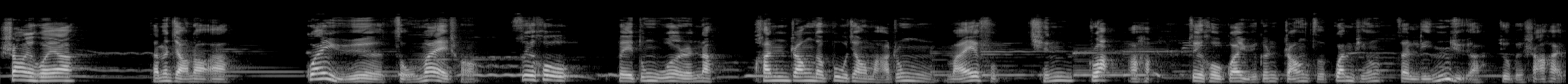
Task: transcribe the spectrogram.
上一回啊，咱们讲到啊，关羽走麦城，最后被东吴的人呢，潘璋的部将马忠埋伏擒抓啊，最后关羽跟长子关平在临掬啊就被杀害了。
